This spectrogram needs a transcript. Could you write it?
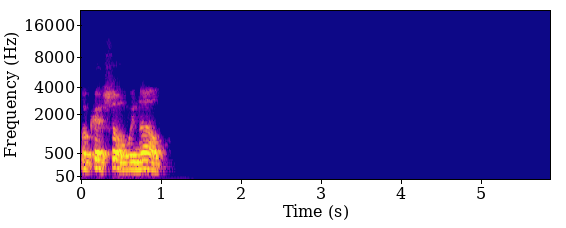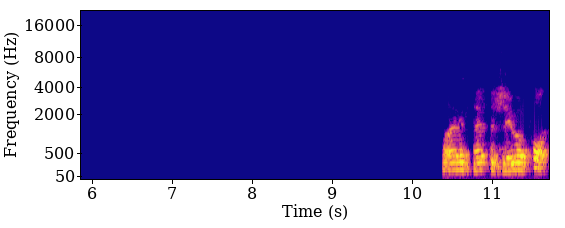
Okay, so we know y-intercept is 0 point.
